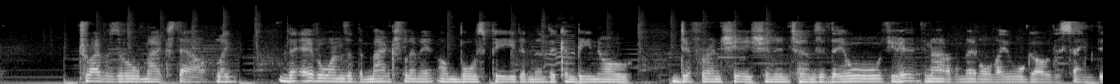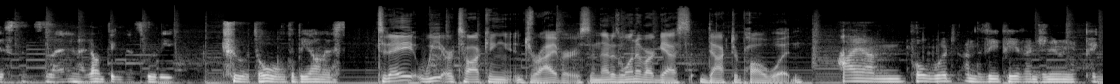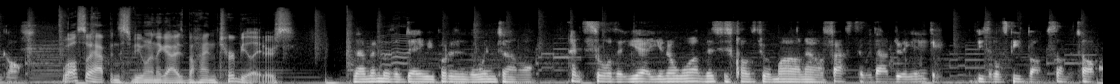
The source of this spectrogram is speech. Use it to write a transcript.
drivers are all maxed out. Like that everyone's at the max limit on ball speed and that there can be no differentiation in terms of they all, if you hit them out of the middle, they all go the same distance. And I, and I don't think that's really true at all, to be honest. Today, we are talking drivers, and that is one of our guests, Dr. Paul Wood. Hi, I'm Paul Wood. I'm the VP of Engineering at Ping Golf. Who also happens to be one of the guys behind Turbulators. And I remember the day we put it in the wind tunnel and saw that, yeah, you know what, this is close to a mile an hour faster without doing anything. These little speed bumps on the top.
